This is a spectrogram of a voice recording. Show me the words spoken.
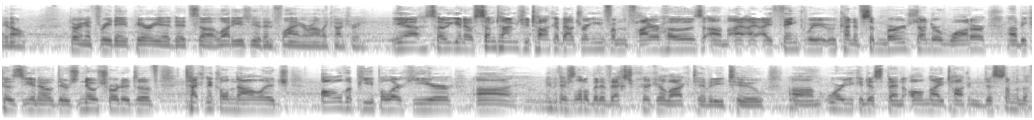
you know during a three day period, it's a lot easier than flying around the country. Yeah, so you know, sometimes you talk about drinking from the fire hose. Um, I, I, think we are kind of submerged underwater uh, because you know there's no shortage of technical knowledge. All the people are here. Uh, maybe there's a little bit of extracurricular activity too, um, or you can just spend all night talking to just some of the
